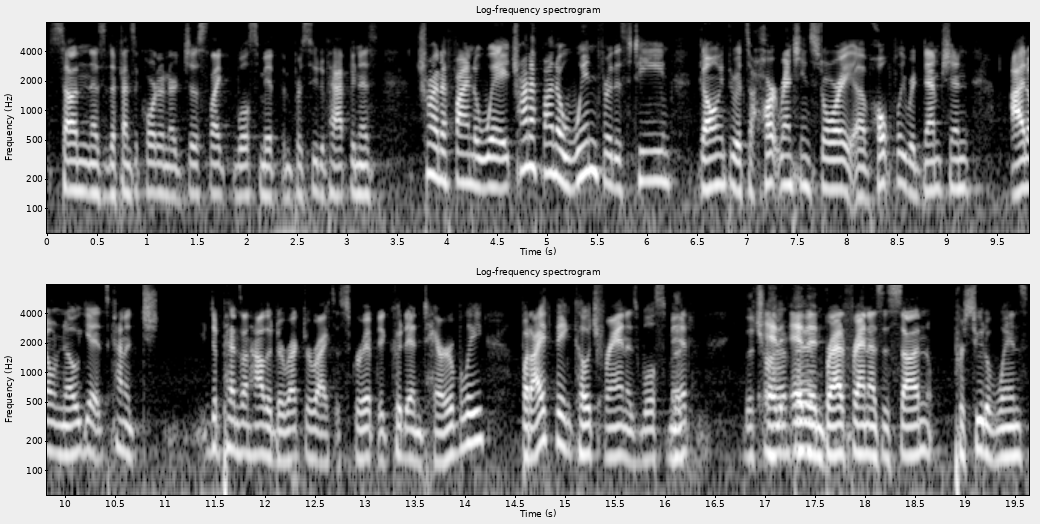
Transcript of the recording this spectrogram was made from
son as a defensive coordinator, just like Will Smith in Pursuit of Happiness, trying to find a way, trying to find a win for this team, going through. It's a heart wrenching story of hopefully redemption. I don't know yet. It's kind of t- depends on how the director writes the script. It could end terribly, but I think Coach Fran as Will Smith. The and, and then Brad Fran as his son, Pursuit of Wins,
